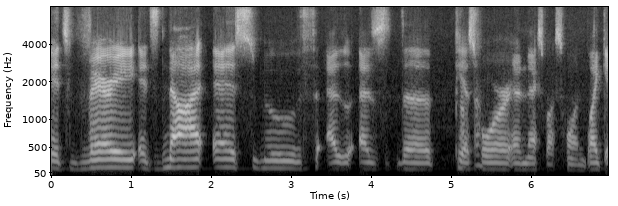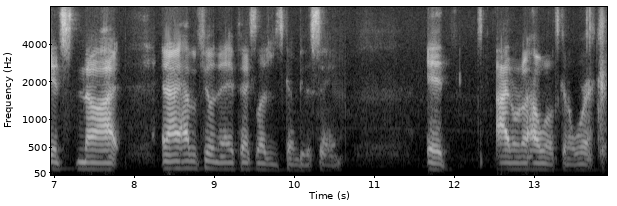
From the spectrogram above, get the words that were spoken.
It's very. It's not as smooth as as the PS4 and Xbox One. Like it's not. And I have a feeling that Apex Legends is going to be the same. It. I don't know how well it's going to work.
